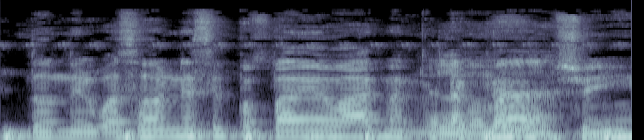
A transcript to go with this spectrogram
donde el guasón es el papá de Batman. Es la ¿qué mamá. Sí.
